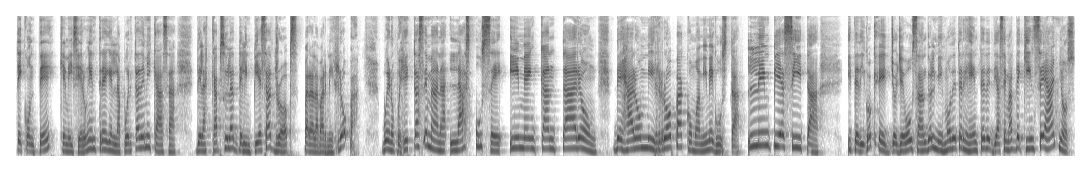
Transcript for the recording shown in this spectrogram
te conté que me hicieron entrega en la puerta de mi casa de las cápsulas de limpieza Drops para lavar mi ropa? Bueno, pues esta semana las usé y me encantaron. Dejaron mi ropa como a mí me gusta, limpiecita. Y te digo que yo llevo usando el mismo detergente desde hace más de 15 años,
